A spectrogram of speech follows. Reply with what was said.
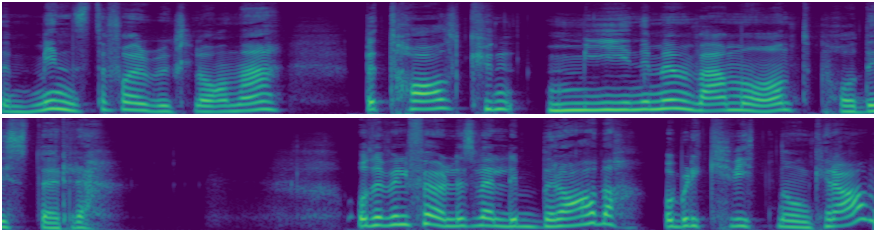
det minste forbrukslånet, betal kun minimum hver måned på de større. Og det vil føles veldig bra, da, å bli kvitt noen krav,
